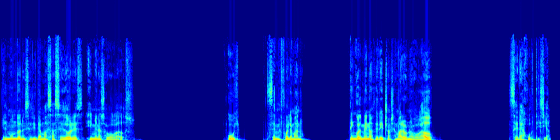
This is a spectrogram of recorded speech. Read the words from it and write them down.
El mundo necesita más hacedores y menos abogados. Uy, se me fue la mano. ¿Tengo al menos derecho a llamar a un abogado? Será justicia.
